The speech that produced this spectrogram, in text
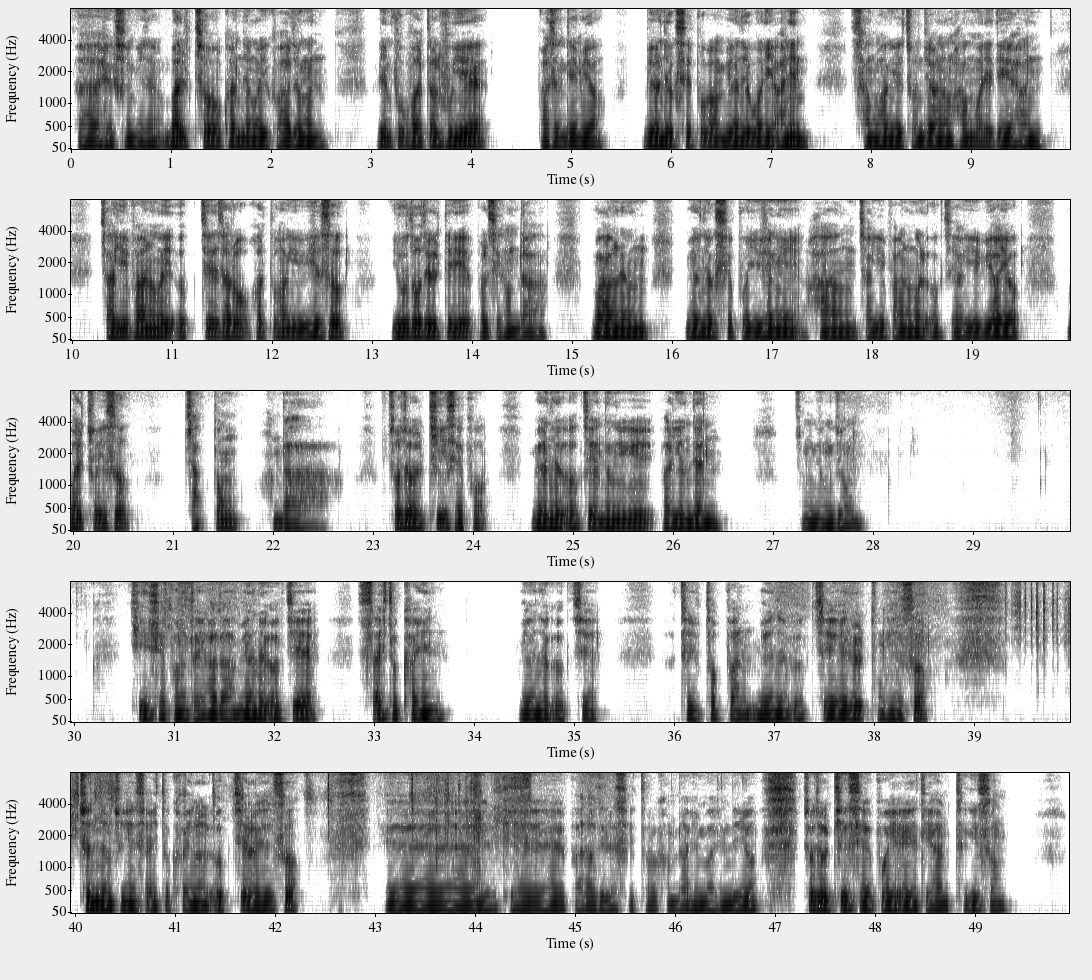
아, 핵심 기능. 말초 관정의 과정은 림프 발달 후에 발생되며 면역 세포가 면역원이 아닌 상황에 존재하는 항원에 대한 자기 반응의 억제자로 활동하기 위해서 유도될 때에 발생한다. 많은 면역세포 유형이 항 자기 반응을 억제하기 위하여 말초에서 작동한다. 조절 T세포, 면역 억제 능력이 발견된 중중중 T세포는 다양하다. 면역 억제 사이토카인, 면역 억제 트립토판, 면역 억제를 통해서 전염적인 사이토카인을 억제를 해서 예, 이렇게 받아들일 수 있도록 한다 이 말인데요. 조절 T세포에 대한 특이성,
